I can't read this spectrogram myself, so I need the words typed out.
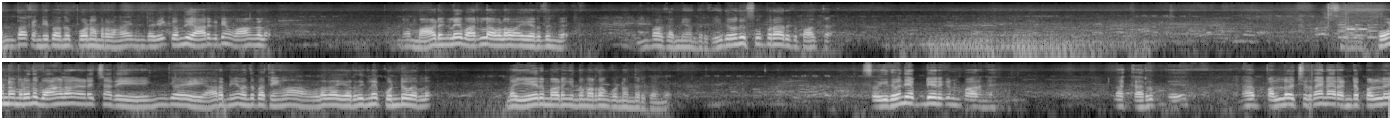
வந்தால் கண்டிப்பாக வந்து ஃபோன் நம்பர் வாங்க. இந்த வீக் வந்து யாருக்கிட்டையும் வாங்கலை. மாடுங்களே வரல அவ்வளோவா ஏறுதுங்க. ரொம்ப கம்மியாக இருந்திருக்கு இது வந்து சூப்பராக இருக்குது பார்க்க ஃபோன் நம்பர் வந்து வாங்கலாம்னு நினச்சேன். அது இங்கே யாருமே வந்து பார்த்தீங்களா அவ்வளோவா ஏறுதுங்களே கொண்டு வரல. எல்லாம் ஏறு மாடுங்க இந்த மாதிரி தான் கொண்டு வந்திருக்காங்க. ஸோ இது வந்து எப்படி இருக்குன்னு பாருங்கள் எல்லாம் கருப்பு. ஏன்னா பல்லு வச்சுருந்தா ஏன்னா ரெண்டு பல்லு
